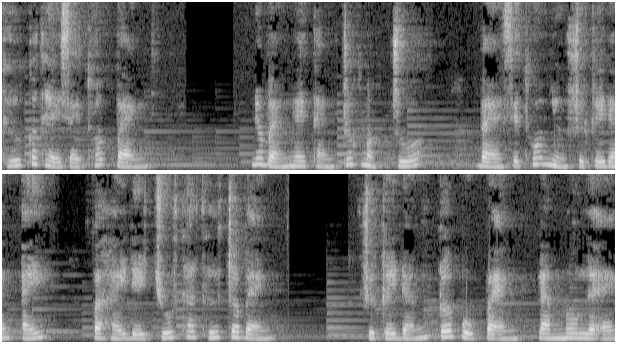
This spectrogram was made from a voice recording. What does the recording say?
thứ có thể giải thoát bạn. Nếu bạn ngay thẳng trước mặt Chúa, bạn sẽ thú nhận sự cay đắng ấy và hãy để Chúa tha thứ cho bạn. Sự cay đắng trói buộc bạn làm nô lệ,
